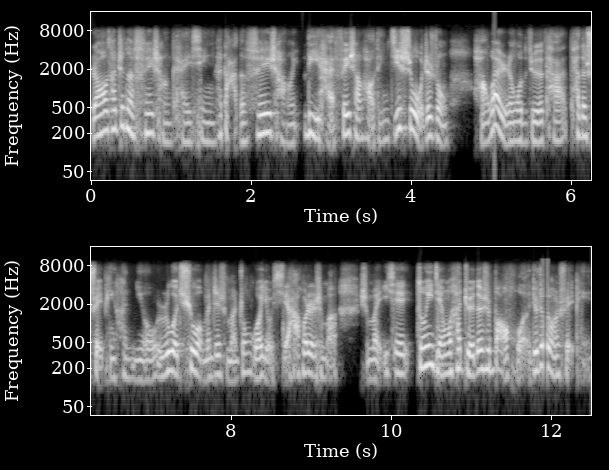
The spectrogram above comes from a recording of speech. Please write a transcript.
然后他真的非常开心，他打得非常厉害，非常好听。即使我这种行外人，我都觉得他他的水平很牛。如果去我们这什么中国有嘻哈或者什么什么一些综艺节目，他绝对是爆火的，就这种水平。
